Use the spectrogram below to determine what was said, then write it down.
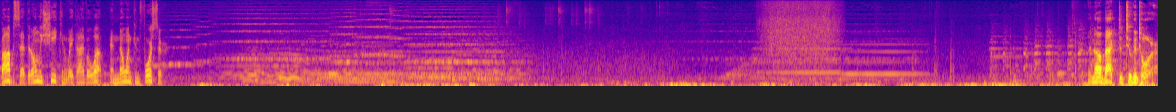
Bob said that only she can wake Ivo up, and no one can force her. Now back to Tugator.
